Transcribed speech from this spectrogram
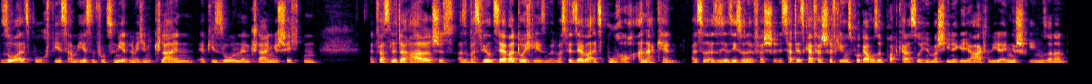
so als Buch, wie es am ehesten funktioniert, nämlich in kleinen Episoden, in kleinen Geschichten, etwas Literarisches, also was wir uns selber durchlesen würden, was wir selber als Buch auch anerkennen. Weißt du, also es ist jetzt nicht so eine, es hat jetzt kein Verschriftlichungsprogramm, so ein Podcast, so hier Maschine gejagt und wieder hingeschrieben, sondern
